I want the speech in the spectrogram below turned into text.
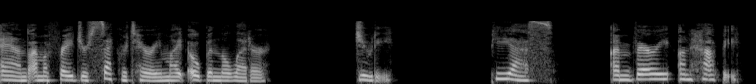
And I'm afraid your secretary might open the letter. Judy. P.S. I'm very unhappy.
